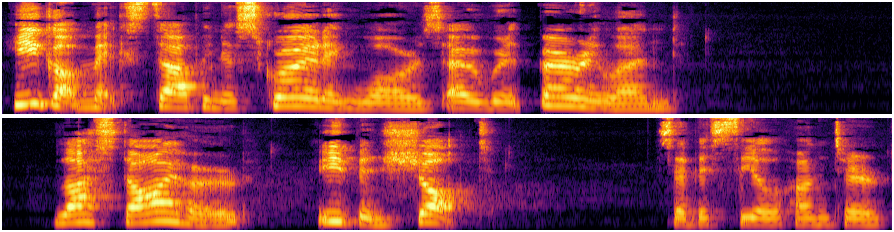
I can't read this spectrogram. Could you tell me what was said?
he got mixed up in the Skraeling Wars over at Beringland. Last I heard, he'd been shot, said the seal hunter.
